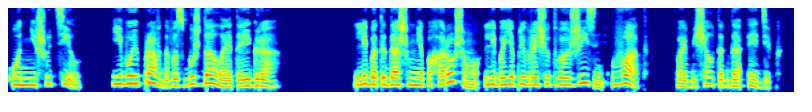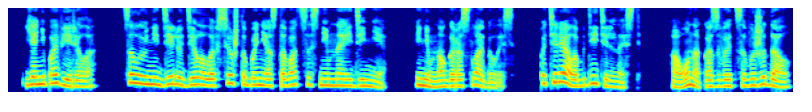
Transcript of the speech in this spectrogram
Он не шутил. Его и правда возбуждала эта игра. «Либо ты дашь мне по-хорошему, либо я превращу твою жизнь в ад», пообещал тогда Эдик. Я не поверила. Целую неделю делала все, чтобы не оставаться с ним наедине. И немного расслабилась. Потеряла бдительность. А он, оказывается, выжидал,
